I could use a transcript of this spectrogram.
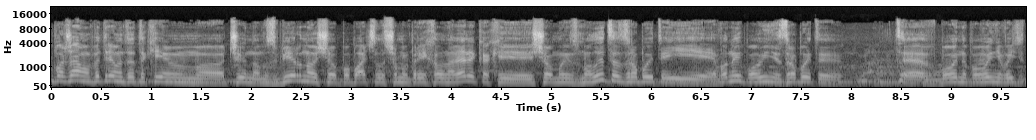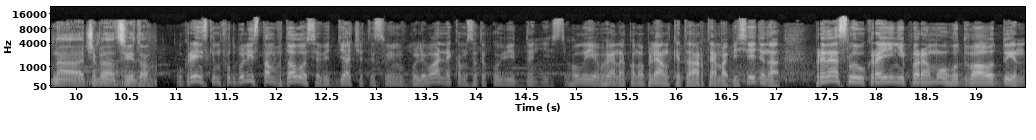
Бажаємо підтримати таким е, чином збірну, щоб побачили, що ми приїхали на великах і що ми змогли це зробити. І вони повинні зробити це, бо вони повинні вийти на чемпіонат світу. Українським футболістам вдалося віддячити своїм вболівальникам за таку відданість. Голи Євгена Коноплянки та Артема Бісєдіна принесли Україні перемогу 2-1.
